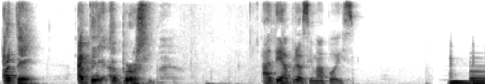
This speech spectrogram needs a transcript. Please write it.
até, até a próxima. Até a próxima, pois. Thank you.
